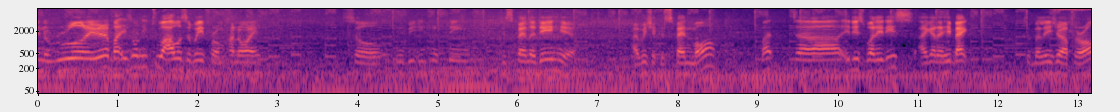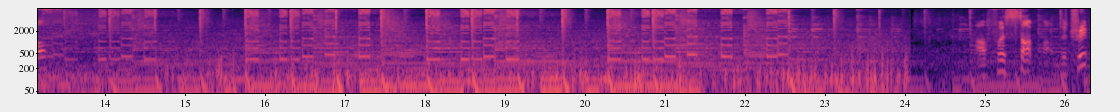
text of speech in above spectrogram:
in a rural area, but it's only two hours away from Hanoi. So it will be interesting to spend a day here. I wish I could spend more, but uh, it is what it is. I gotta head back to Malaysia after all. Our first stop of the trip,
